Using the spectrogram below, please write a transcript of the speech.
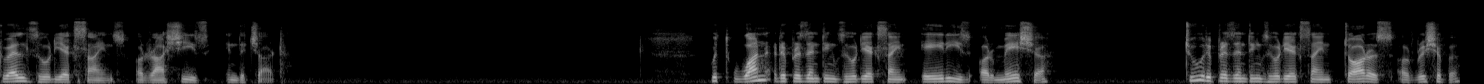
12 zodiac signs or rashis in the chart. With 1 representing zodiac sign Aries or Mesha, 2 representing zodiac sign Taurus or Rishabha,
